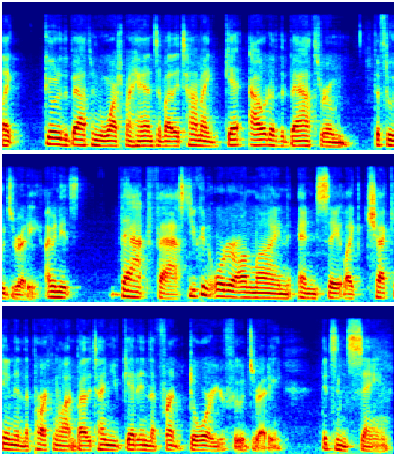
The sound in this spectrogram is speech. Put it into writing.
like go to the bathroom and wash my hands, and by the time I get out of the bathroom, the food's ready. I mean, it's that fast. You can order online and say like check in in the parking lot, and by the time you get in the front door, your food's ready. It's insane.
